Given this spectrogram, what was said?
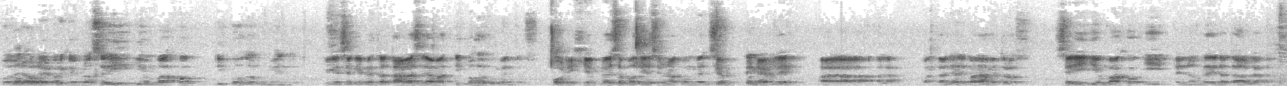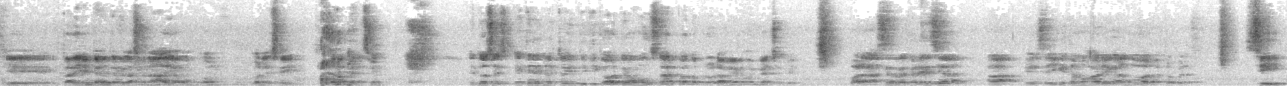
podemos Pero- poner, por ejemplo, CI-tipos documentos. Fíjense que nuestra tabla se llama tipos documentos. Por ejemplo, eso podría ser una convención. Ponerle a, a la pantalla de parámetros CI- y el nombre de la tabla que está directamente relacionada, digamos, con, con el CI, con la operación. Entonces, este es nuestro identificador que vamos a usar cuando programemos en PHP para hacer referencia a el CI que estamos agregando a nuestra operación. Si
